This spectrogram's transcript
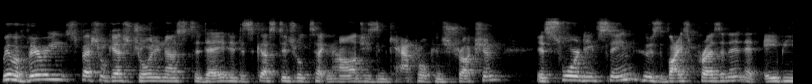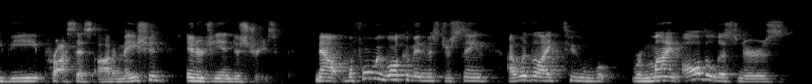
We have a very special guest joining us today to discuss digital technologies in capital construction. It's Swarandeep Singh, who's the Vice President at ABB Process Automation Energy Industries. Now, before we welcome in Mr. Singh, I would like to remind all the listeners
